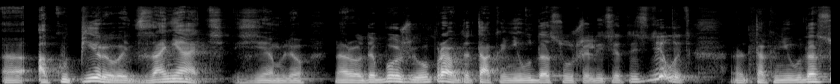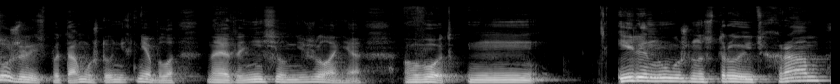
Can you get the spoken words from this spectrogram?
э, оккупировать, занять землю народа Божьего. Правда, так и не удосужились это сделать, э, так и не удосужились, потому что у них не было на это ни сил, ни желания. Вот. Или нужно строить храм,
